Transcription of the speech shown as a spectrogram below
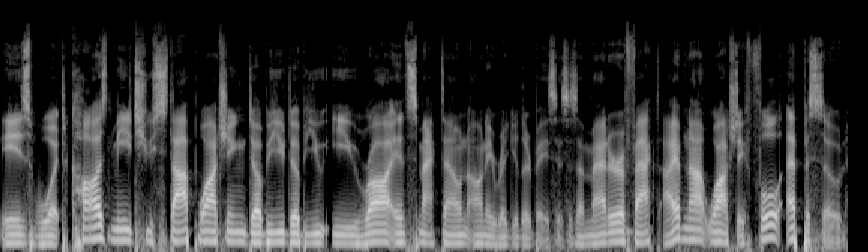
is what caused me to stop watching WWE Raw and SmackDown on a regular basis. As a matter of fact, I have not watched a full episode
